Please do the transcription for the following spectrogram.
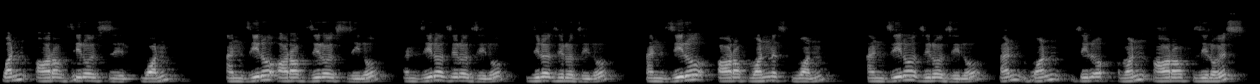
1 OR of 0 is 1 and 0 OR of 0 is 0 and 0 0 0 0 0 0 and 0 OR of 1 is 1 and 0 0 0 and 1 0 1 OR of 0 is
